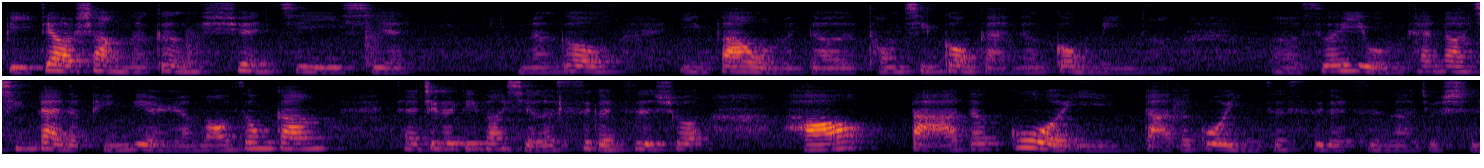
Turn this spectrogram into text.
笔调上呢更炫技一些，能够引发我们的同情共感跟共鸣啊。呃，所以我们看到清代的评点人毛宗刚在这个地方写了四个字，说“好打得过瘾”，打得过瘾这四个字呢，就是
